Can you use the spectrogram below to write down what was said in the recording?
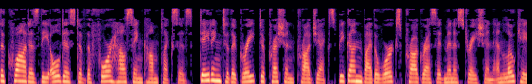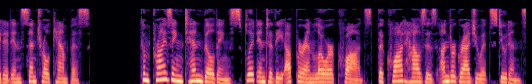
The Quad is the oldest of the four housing complexes, dating to the Great Depression projects begun by the Works Progress Administration and located in Central Campus. Comprising 10 buildings split into the upper and lower quads, the quad houses undergraduate students.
